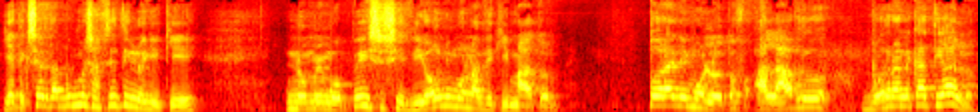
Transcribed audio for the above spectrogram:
Γιατί ξέρετε, αν μπούμε σε αυτή τη λογική νομιμοποίησης ιδιώνυμων αδικημάτων, τώρα είναι η Μολότοφ, αλλά αύριο μπορεί να είναι κάτι άλλο.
